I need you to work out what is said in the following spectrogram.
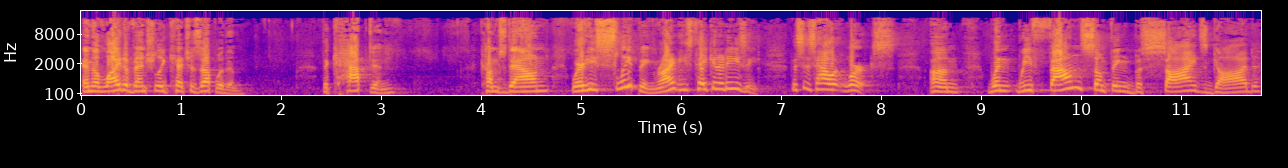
And the light eventually catches up with him. The captain comes down where he's sleeping, right? He's taking it easy. This is how it works. Um, when we found something besides God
